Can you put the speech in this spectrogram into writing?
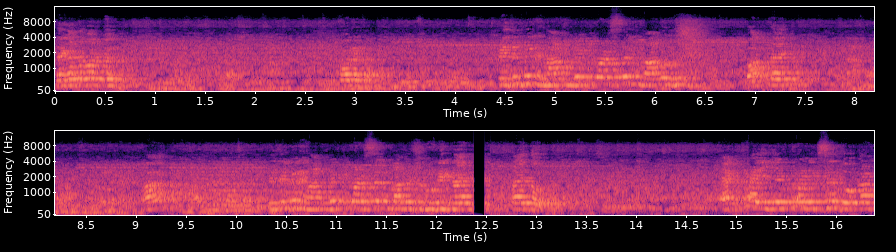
দেখাতে পৃথিবীর হান্ড্রেড পার্সেন্ট পার্সেন্ট মানুষ রুটি খায় তাই তো একটা ইলেকট্রনিক্সের দোকান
